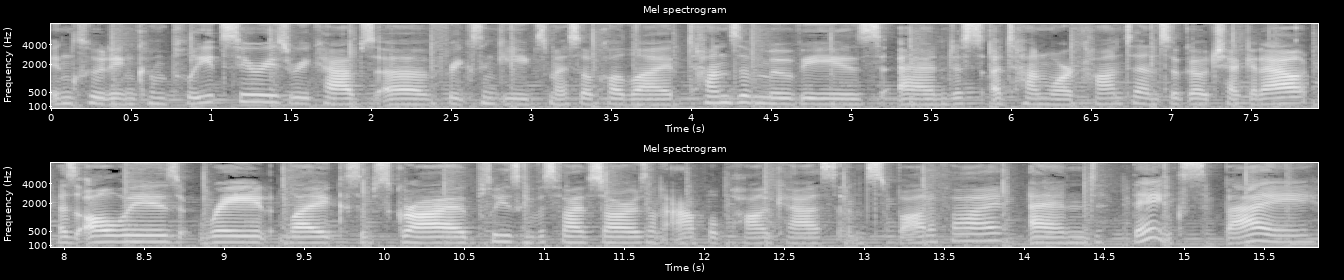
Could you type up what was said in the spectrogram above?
including complete series recaps of Freaks and Geeks, My So-Called Life, tons of movies, and just a ton more content. So go check it out. As always, rate, like, subscribe. Please give us five stars on Apple Podcasts and Spotify. And thanks. Bye.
